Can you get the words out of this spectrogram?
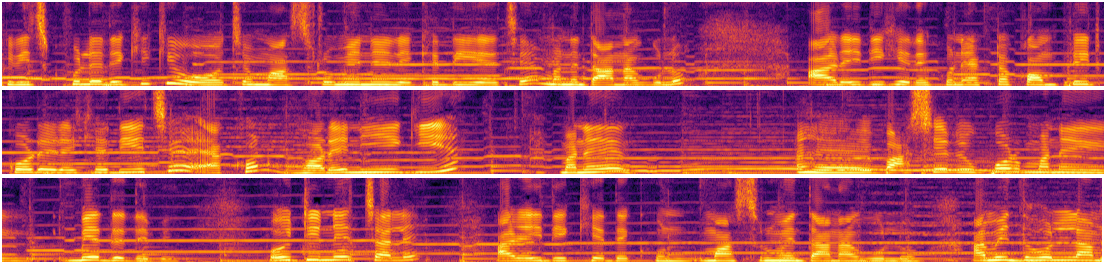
ফ্রিজ খুলে দেখি কি, ও হচ্ছে মাশরুম এনে রেখে দিয়েছে মানে দানাগুলো। আর এইদিকে দেখুন, একটা কমপ্লিট করে রেখে দিয়েছে। এখন ঘরে নিয়ে গিয়ে মানে বাঁশের উপর মানে বেঁধে দেবে। ওই টিনের চালে। আর এই দেখিয়ে দেখুন মাশরুমের দানাগুলো। আমি ধরলাম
